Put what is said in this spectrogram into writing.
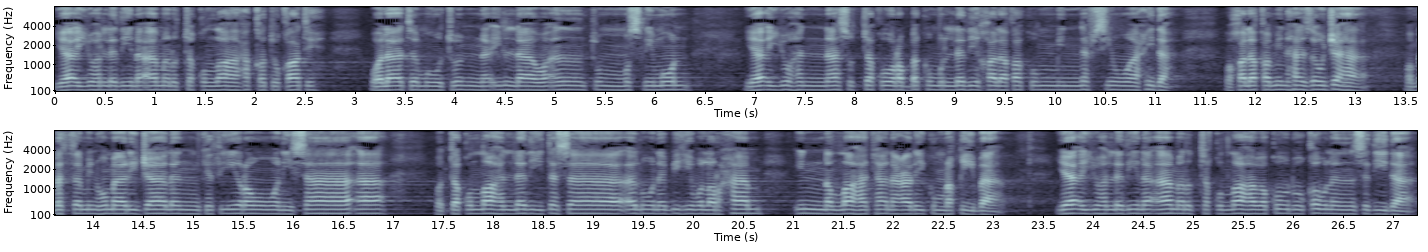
يا أيها الذين آمنوا اتقوا الله حق تقاته ولا تموتن إلا وأنتم مسلمون. يا أيها الناس اتقوا ربكم الذي خلقكم من نفس واحدة وخلق منها زوجها وبث منهما رجالا كثيرا ونساء. واتقوا الله الذي تساءلون به والأرحام إن الله كان عليكم رقيبا. يا أيها الذين آمنوا اتقوا الله وقولوا قولا سديدا.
